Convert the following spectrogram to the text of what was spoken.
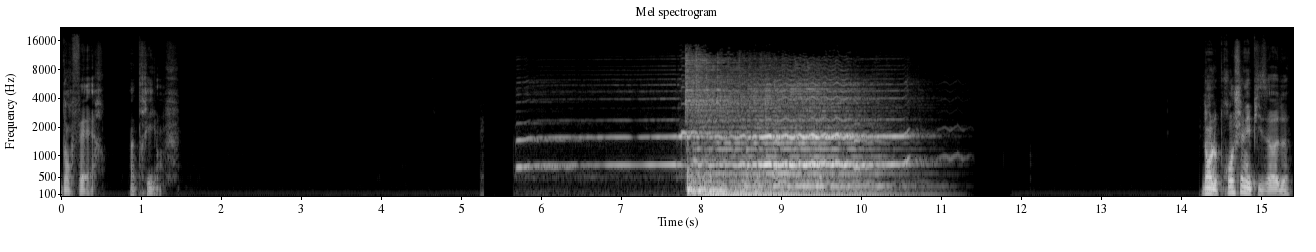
d'en faire un triomphe. Dans le prochain épisode,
